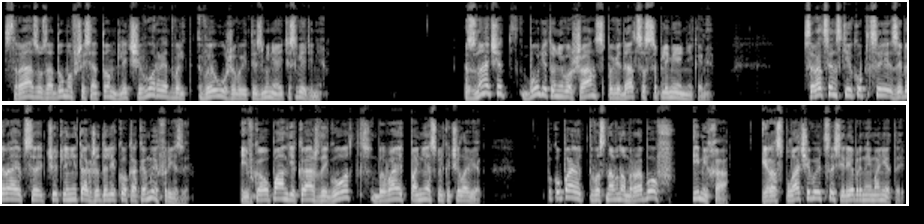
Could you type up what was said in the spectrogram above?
сразу задумавшись о том, для чего Редвальд выуживает из меня эти сведения. Значит, будет у него шанс повидаться с соплеменниками. Сарацинские купцы забираются чуть ли не так же далеко, как и мы, фризы. И в Каупанге каждый год бывает по несколько человек. Покупают в основном рабов и меха и расплачиваются серебряной монетой.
